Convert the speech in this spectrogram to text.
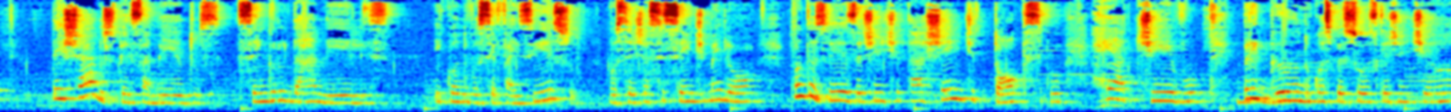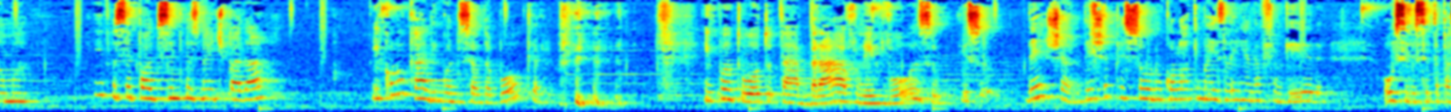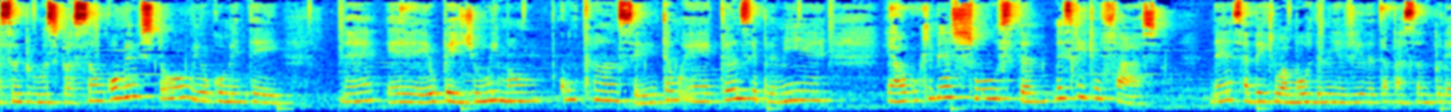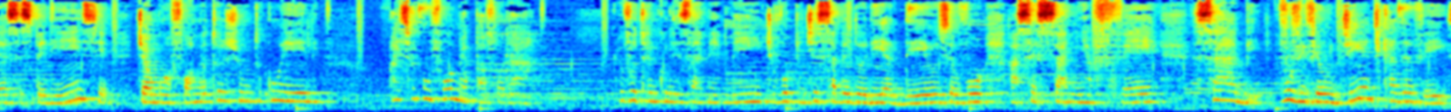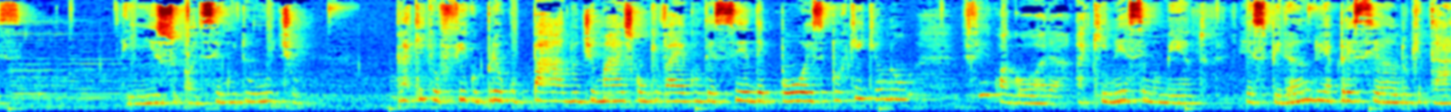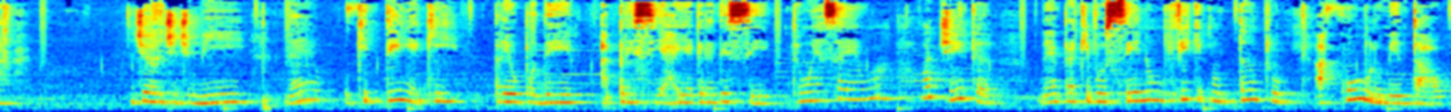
deixar os pensamentos sem grudar neles. E quando você faz isso, você já se sente melhor. Quantas vezes a gente está cheio de tóxico, reativo, brigando com as pessoas que a gente ama, e você pode simplesmente parar e colocar a língua no céu da boca. Enquanto o outro está bravo, nervoso, isso deixa, deixa a pessoa, não coloque mais lenha na fogueira. Ou se você está passando por uma situação, como eu estou, e eu comentei, né? É, eu perdi um irmão com câncer. Então, é, câncer para mim é, é algo que me assusta. Mas o que, que eu faço? Né? Saber que o amor da minha vida está passando por essa experiência, de alguma forma eu estou junto com ele. Mas eu não vou me apavorar. Eu vou tranquilizar minha mente, eu vou pedir sabedoria a Deus, eu vou acessar minha fé, sabe? Vou viver o dia de cada vez. E isso pode ser muito útil. Para que, que eu fico preocupado demais com o que vai acontecer depois? Por que, que eu não fico agora, aqui nesse momento, respirando e apreciando o que está diante de mim, né? O que tem aqui para eu poder apreciar e agradecer. Então essa é uma, uma dica, né, para que você não fique com tanto acúmulo mental.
